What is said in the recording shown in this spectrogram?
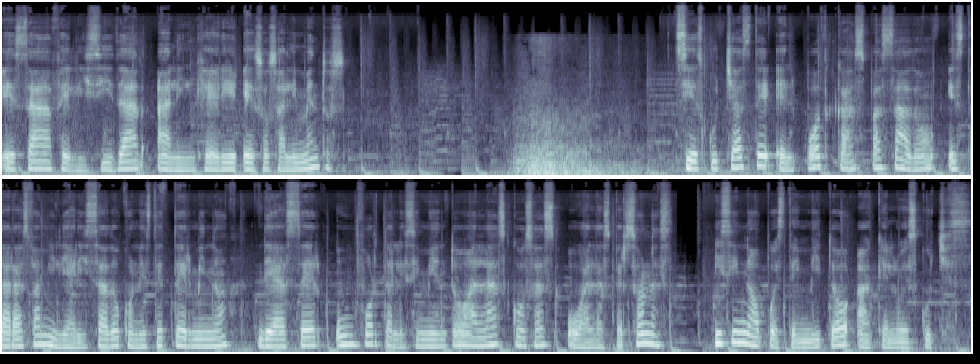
esa felicidad al ingerir esos alimentos. Si escuchaste el podcast pasado, estarás familiarizado con este término de hacer un fortalecimiento a las cosas o a las personas. Y si no, pues te invito a que lo escuches.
